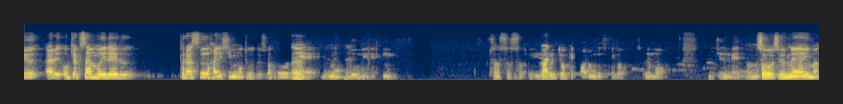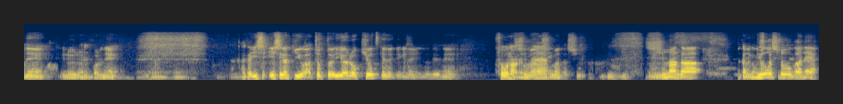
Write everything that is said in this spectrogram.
うあれお客さんも入れる、プラス配信もってことですか、そうそうそうそう。いまあろいろ条件があるんですけど、それも20名。うんそうですよね、今ね、いろいろあるからね。なんか石石垣はちょっといろいろ気をつけないといけないのでね。そうなのよ島ね。島だし。うん。島が、病床が。ね、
